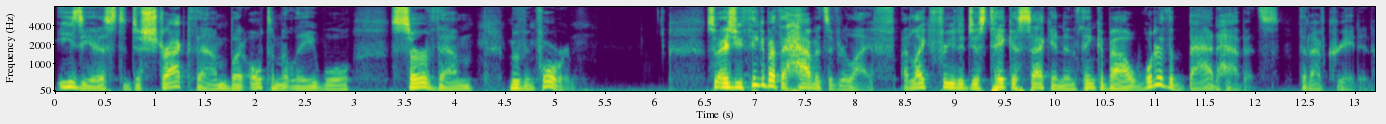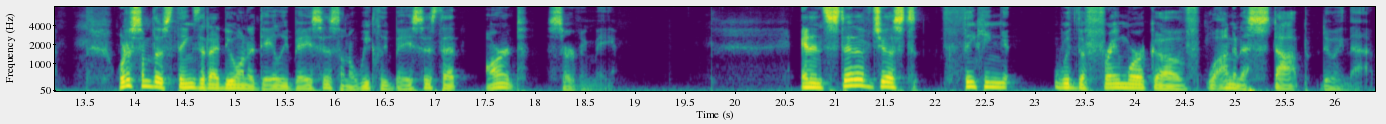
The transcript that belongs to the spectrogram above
easiest distract them but ultimately will serve them moving forward so as you think about the habits of your life i'd like for you to just take a second and think about what are the bad habits that i've created what are some of those things that i do on a daily basis on a weekly basis that aren't serving me. And instead of just thinking with the framework of, well, I'm going to stop doing that,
